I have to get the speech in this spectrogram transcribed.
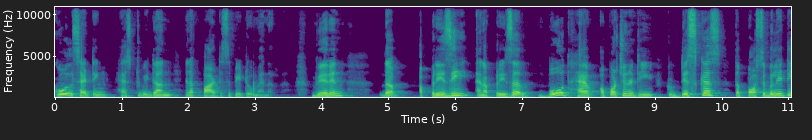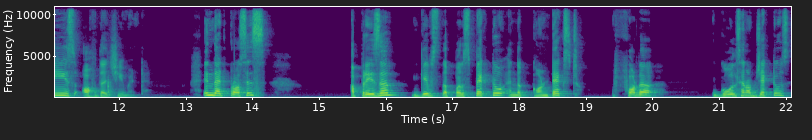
goal setting has to be done in a participative manner, wherein the appraisee and appraiser both have opportunity to discuss the possibilities of the achievement. In that process, Appraiser gives the perspective and the context for the goals and objectives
